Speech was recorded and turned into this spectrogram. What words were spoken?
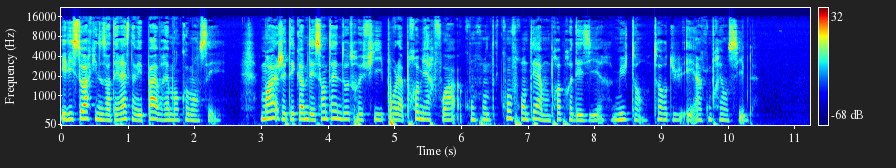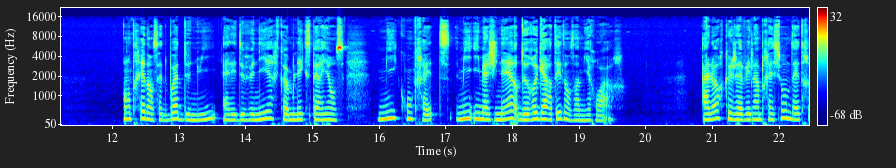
Et l'histoire qui nous intéresse n'avait pas vraiment commencé. Moi, j'étais comme des centaines d'autres filles pour la première fois confrontée à mon propre désir, mutant, tordu et incompréhensible. Entrer dans cette boîte de nuit allait devenir comme l'expérience mi-concrète, mi-imaginaire de regarder dans un miroir. Alors que j'avais l'impression d'être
